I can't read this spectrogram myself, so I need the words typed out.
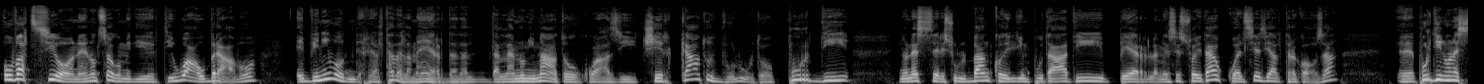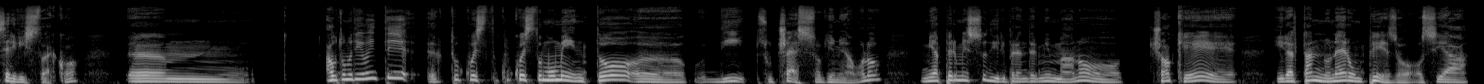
ovazione, non so come dirti, wow, bravo, e venivo in realtà dalla merda, dal, dall'anonimato quasi, cercato e voluto, pur di non essere sul banco degli imputati per la mia sessualità o qualsiasi altra cosa, eh, pur di non essere visto, ecco, ehm, automaticamente eh, quest, questo momento eh, di successo, chiamiamolo, mi ha permesso di riprendermi in mano ciò che in realtà non era un peso, ossia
